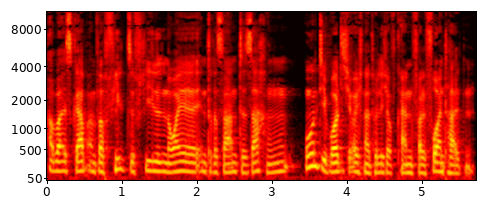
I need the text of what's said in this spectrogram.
aber es gab einfach viel zu viele neue interessante Sachen und die wollte ich euch natürlich auf keinen Fall vorenthalten.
